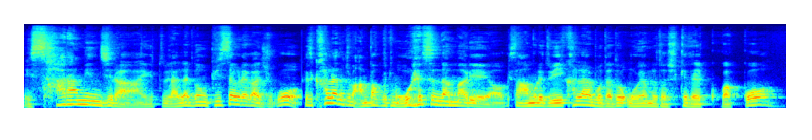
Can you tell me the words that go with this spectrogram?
이 사람인지라 이게 또 날날 너무 비싸 그래가지고 그래서 칼날을 좀 안 받고 좀 오래 쓴단 말이에요. 그래서 아무래도 이 칼날보다도 오염도 더 쉽게 될 것 같고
